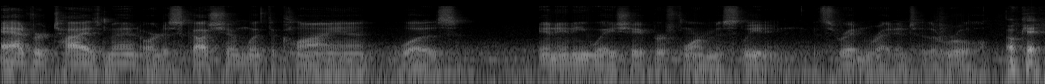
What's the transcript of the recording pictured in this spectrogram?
advertisement or discussion with the client was in any way, shape, or form misleading. It's written right into the rule. Okay.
